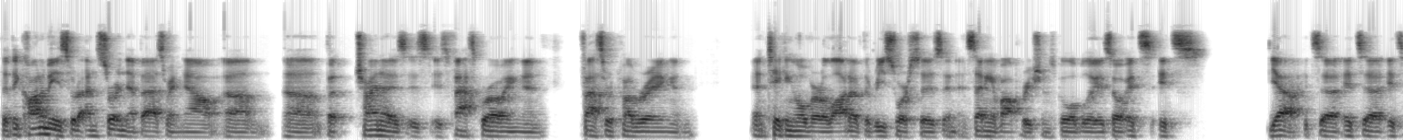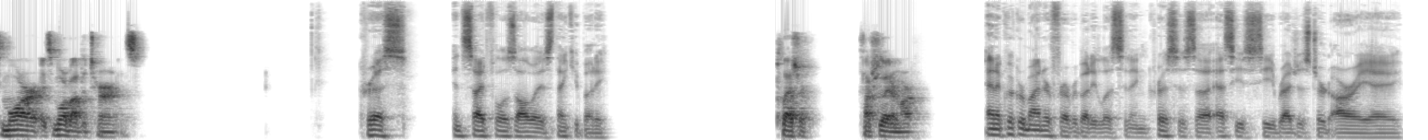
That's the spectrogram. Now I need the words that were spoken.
the economy is sort of uncertain at best right now, um, uh, but China is, is is fast growing and fast recovering and and taking over a lot of the resources and, and setting up operations globally. So it's it's yeah, it's a it's a it's more it's more about deterrence. Chris, insightful as always. Thank you, buddy. Pleasure. Talk to you later, Mark. And a quick reminder for everybody listening: Chris is a SEC registered RIA,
